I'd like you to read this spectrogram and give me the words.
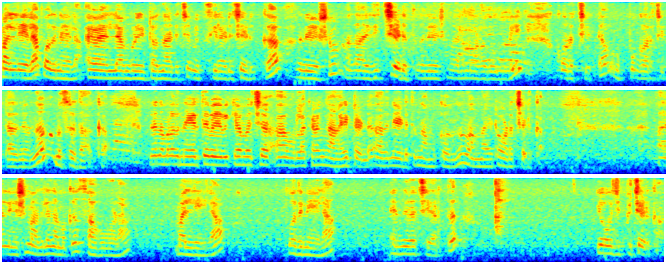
മല്ലിയില പുതിനയില എല്ലാം കൂടി ഇട്ടൊന്ന് അടിച്ച് മിക്സിയിൽ അടിച്ചെടുക്കുക. അതിനുശേഷം അത് അരിച്ചെടുത്തതിന് ശേഷം അതിൽ മുളക് കൂടി കുറച്ചിട്ട് ഉപ്പും കുറച്ചിട്ട് അതിനൊന്ന് മിശ്രിതാക്കുക പിന്നെ നമ്മൾ നേരത്തെ വേവിക്കാൻ വെച്ച ആ ഉരുളക്കിഴങ്ങ് ആയിട്ടുണ്ട്. അതിനെ എടുത്ത് നമുക്കൊന്ന് നന്നായിട്ട് ഉടച്ചെടുക്കാം. അതിനുശേഷം അതിൽ നമുക്ക് സവോള മല്ലിയില പുതിനയില എന്നിവ ചേർത്ത് യോജിപ്പിച്ചെടുക്കാം.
